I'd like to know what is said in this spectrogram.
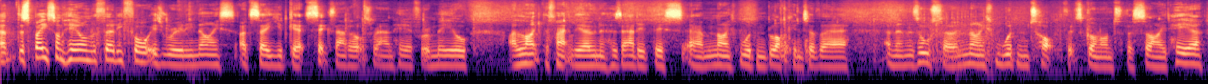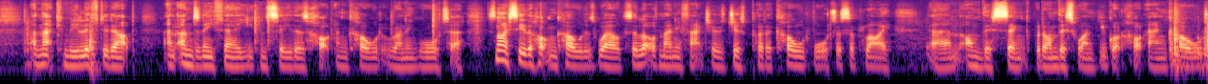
Uh, the space on here on the 34 is really nice. I'd say you'd get six adults around here for a meal. I like the fact the owner has added this um, nice wooden block into there. And then there's also a nice wooden top that's gone onto the side here, and that can be lifted up. And underneath there, you can see there's hot and cold running water. It's nice to see the hot and cold as well, because a lot of manufacturers just put a cold water supply um, on this sink, but on this one, you've got hot and cold.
